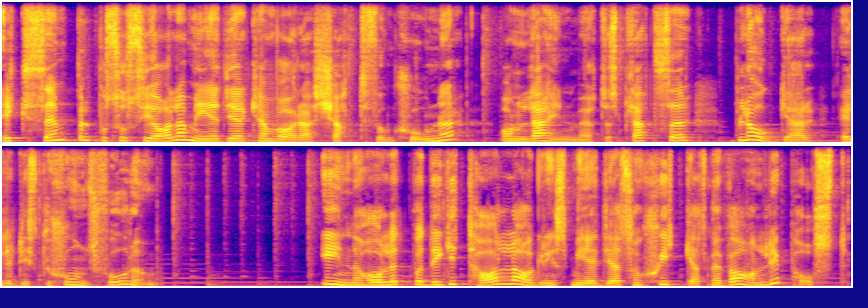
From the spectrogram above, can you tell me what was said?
Exempel på sociala medier kan vara chattfunktioner, online-mötesplatser, bloggar eller diskussionsforum. Innehållet på digital lagringsmedia som skickats med vanlig post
